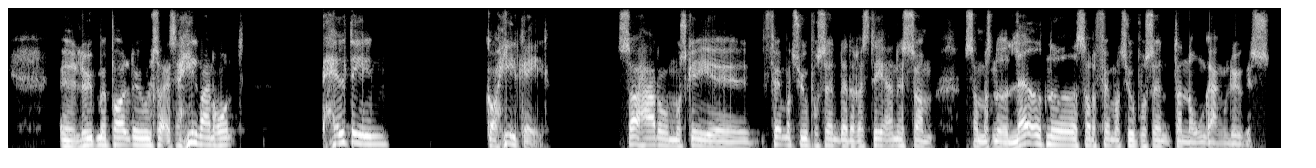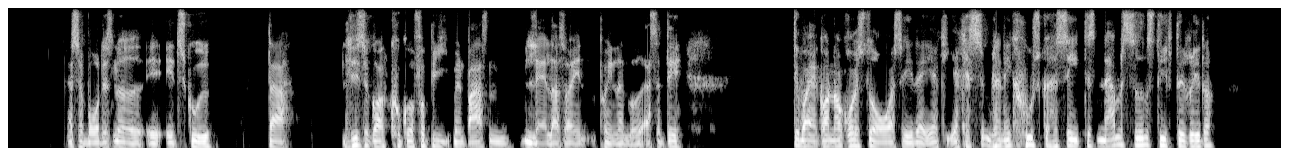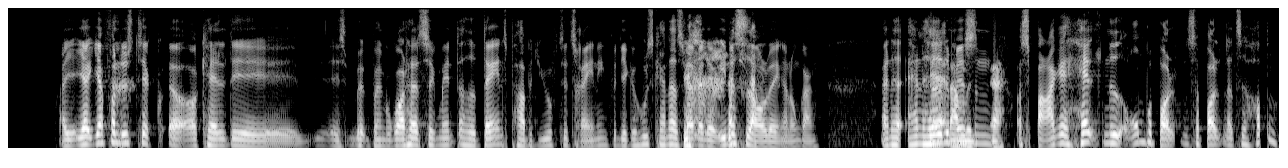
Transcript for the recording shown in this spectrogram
øh, løb med boldøvelser, altså hele vejen rundt, halvdelen går helt galt. Så har du måske øh, 25% af det resterende, som, som er sådan noget ladet noget, og så er der 25%, der nogle gange lykkes. Altså hvor det er sådan noget, et, et skud, der lige så godt kunne gå forbi, men bare sådan laller sig ind på en eller anden måde. Altså det, det var jeg godt nok rystet over at se i dag. Jeg, jeg kan simpelthen ikke huske at have set det nærmest siden Stifte Ritter. Jeg, jeg får lyst til at, at kalde det, øh, man kunne godt have et segment, der hedder Dagens Papa Diouf til træning, fordi jeg kan huske, at han havde svært ved at lave indersideafleveringer nogle gange. Han, han havde ja, det med sådan ja. at sparke halvt ned oven på bolden, så bolden altid hoppede.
